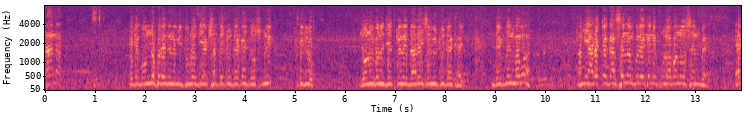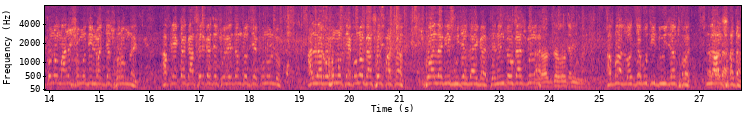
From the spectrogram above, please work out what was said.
না না। এটা বন্ধ করে দেন আমি দূরে দিয়ে একসাথে একটু দেখাই দশ মিনিট। ঠিক জনগণের জেতকালে দাঁড়াইছে আমি একটু দেখাই। দেখবেন বাবা আমি আর একটা গাছের নাম করে এখানে ফুলাবানো সেনবে। এখনও মানুষের মধ্যে লজ্জা সরম নাই। আপনি একটা গাছের কাছে চলে যান তো যে কোনো লোক। আল্লাহ রহমত এখনও গাছের পাতা ছোঁয়া লাগলে বুঝা জায়গা চেনেন তো গাছগুলা? আব্বা লজ্জাপতি দুই জাত হয় লাল সাদা।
